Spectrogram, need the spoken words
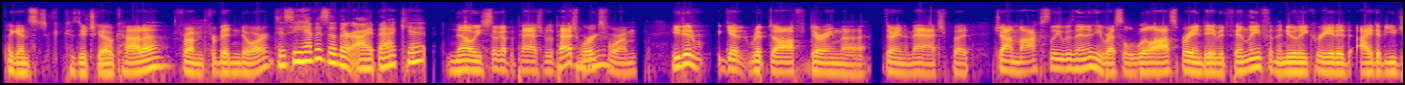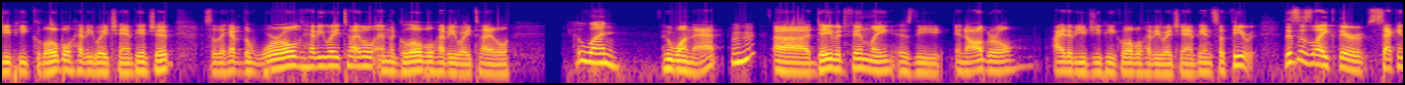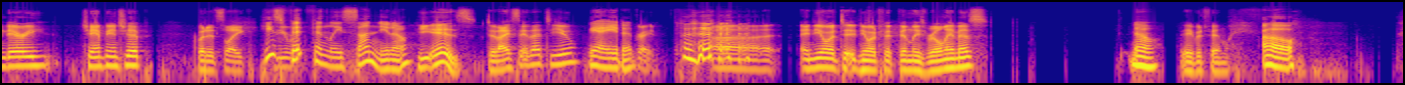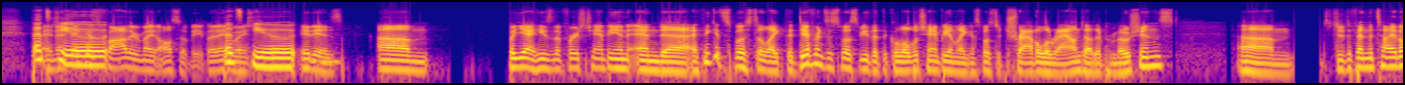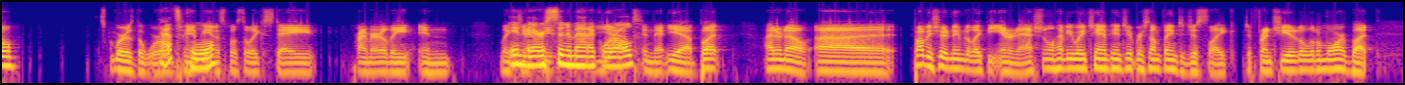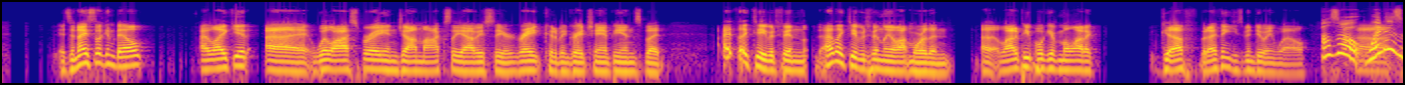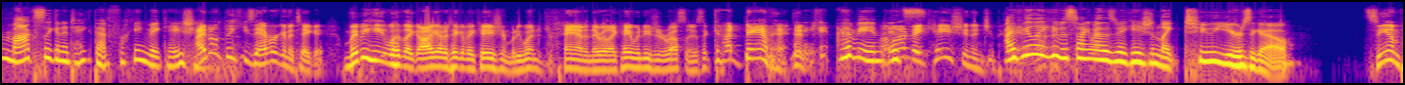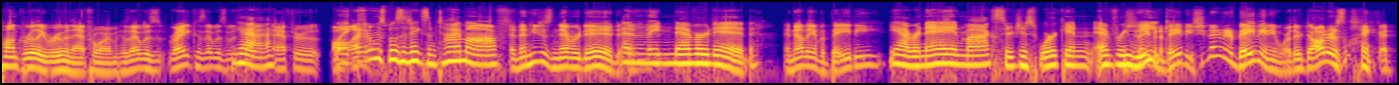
against Kazuchika Okada from Forbidden Door. does he have his other eye back yet? No, he still got the patch, but the patch works Mhm. for him. He did get ripped off during the during the match, but Jon Moxley was in it. He wrestled Will Ospreay and David Finlay for the newly created IWGP Global Heavyweight Championship. So they have the World Heavyweight title and the Global Heavyweight title. Who won? Who won that? Mhm. Uh, David Finlay is the inaugural IWGP Global Heavyweight Champion. So the- this is like their secondary championship, but it's like He's theor- Fit Finlay's son, you know. He is. Did I say that to you? Yeah, you did. Great. Uh, and you know what? You know what Finlay's real name is? no. David Finlay. Oh, that's and cute. I think his father might also be, but anyway, That's cute. it is. Um, but yeah, he's the first champion, and uh, I think it's supposed to like the difference is supposed to be that the global champion like is supposed to travel around to other promotions, um, to defend the title, whereas the world That's champion cool. is supposed to like stay primarily in like In their cinematic yeah, world. In there, yeah, but I don't know. Uh, probably should have named it like the International Heavyweight Championship or something to just like differentiate it a little more. But it's a nice looking belt. I like it. Uh, Will Ospreay and Jon Moxley obviously are great. Could have been great champions, but I like David Fin. I like David Finlay a lot more than uh, a lot of people give him a lot of guff, but I think he's been doing well. Also, Uh, when is Moxley going to take that fucking vacation? I don't think he's ever going to take it. Maybe he was like, "Oh, I got to take a vacation," but he went to Japan and they were like, "Hey, we need you to wrestle." And he's like, "God damn it! I mean, I'm on vacation in Japan." I feel like he was talking about this vacation like two years ago. CM Punk really ruined that for him because that was right because that was Yeah. after all like they were supposed to take some time off, and then he just never did. and, then they never did. And now they have a baby. Yeah, Renee and Mox are just working every She's week. not even a baby. She's not even a baby anymore. Their daughter's like a,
